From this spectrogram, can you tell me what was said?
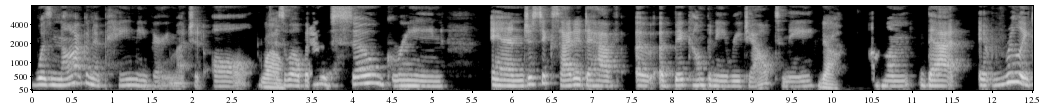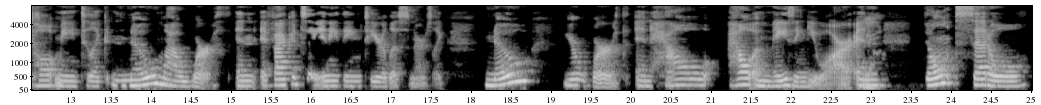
was not going to pay me very much at all wow. as well. But I was so green and just excited to have a, a big company reach out to me. Yeah. Um, that it really taught me to like know my worth. And if I could say anything to your listeners, like know your worth and how how amazing you are. And yeah. Don't settle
